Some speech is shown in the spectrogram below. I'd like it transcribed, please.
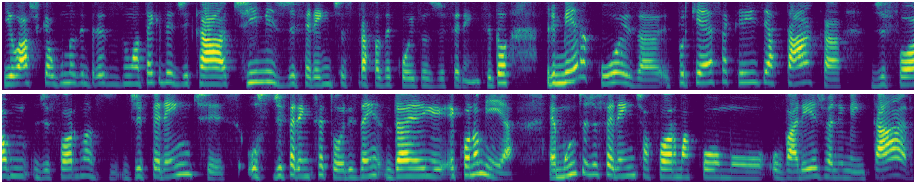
e eu acho que algumas empresas vão até que dedicar times diferentes para fazer coisas diferentes. Então, primeira coisa, porque essa crise ataca de, forma, de formas diferentes os diferentes setores da, da economia. É muito diferente a forma como o varejo alimentar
